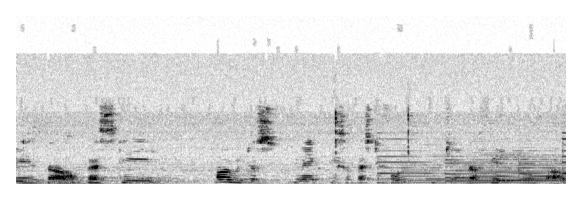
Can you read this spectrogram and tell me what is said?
decrease the opacity or we just make this opacity full uh, hmm. change the fill to about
